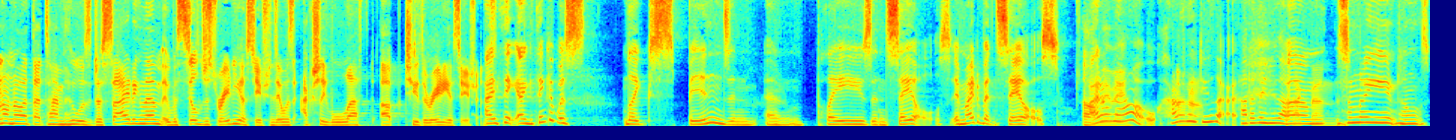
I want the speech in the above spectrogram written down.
don't know at that time who was deciding them. It was still just radio stations. It was actually left up to the radio stations. I think I think it was like spins and, and plays and sales. It might have been sales. I don't Oh, maybe. know. How do they don't do that? How do they do that back Um, then? Somebody knows.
